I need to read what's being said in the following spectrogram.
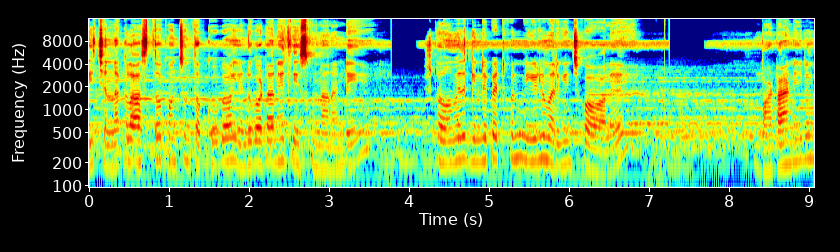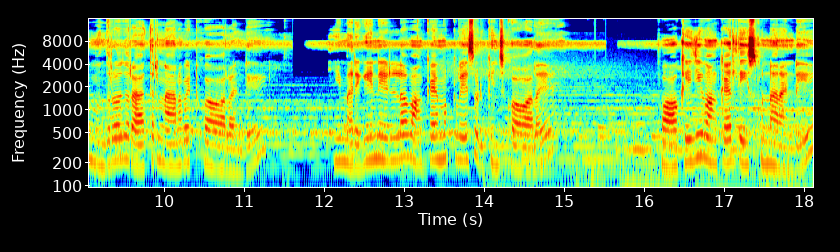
ఈ చిన్న గ్లాస్తో కొంచెం తక్కువగా ఎండు బఠానీ తీసుకున్నానండి. స్టవ్ మీద గిన్నె పెట్టుకుని నీళ్ళు మరిగించుకోవాలి. బఠానీలు ముందు రోజు రాత్రి నానబెట్టుకోవాలండి. ఈ మరిగే నీళ్ళలో వంకాయ ముక్కలు వేసి ఉడికించుకోవాలి. పావు కేజీ వంకాయలు తీసుకున్నానండి.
